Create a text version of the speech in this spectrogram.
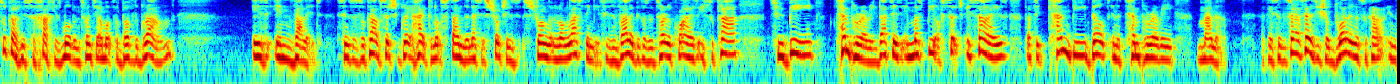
Sukkah whose is more than 20 amot above the ground is invalid. Since a sukkah of such great height cannot stand unless its structure is strong and long lasting, it is invalid because the Torah requires a sukkah to be temporary. That is, it must be of such a size that it can be built in a temporary manner. Okay, so the Torah says you shall dwell in a sukkah in,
